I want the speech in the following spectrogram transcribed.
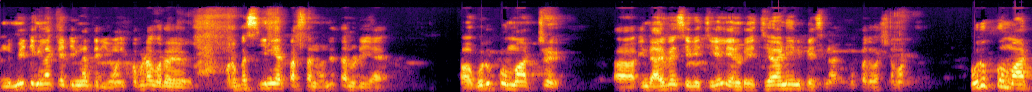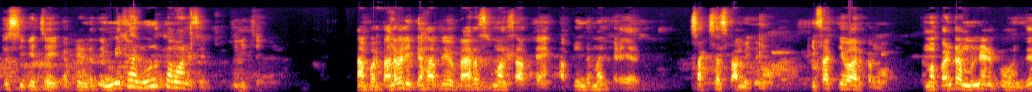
இந்த மீட்டிங் எல்லாம் கேட்டீங்கன்னா தெரியும். இப்ப கூட ஒரு ரொம்ப சீனியர் பர்சன் வந்து தன்னுடைய உறுப்பு மாற்று இந்த அறுவை சிகிச்சையில் என்னுடைய ஜேர்னின்னு பேசினார் முப்பது வருஷமா. உறுப்பு மாற்று சிகிச்சை அப்படின்றது மிக நுணுக்கமான சிகிச்சை. நான் இப்போ தலைவலிக்காக போய் பேரசிட்டமால் சாப்பிட்டேன் அப்படின்ற மாதிரி கிடையாது. சக்ஸஸ் காமிக்கணும். இஃபெக்டிவா இருக்கணும். நம்ம பண்ற முன்னெடுப்பு வந்து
